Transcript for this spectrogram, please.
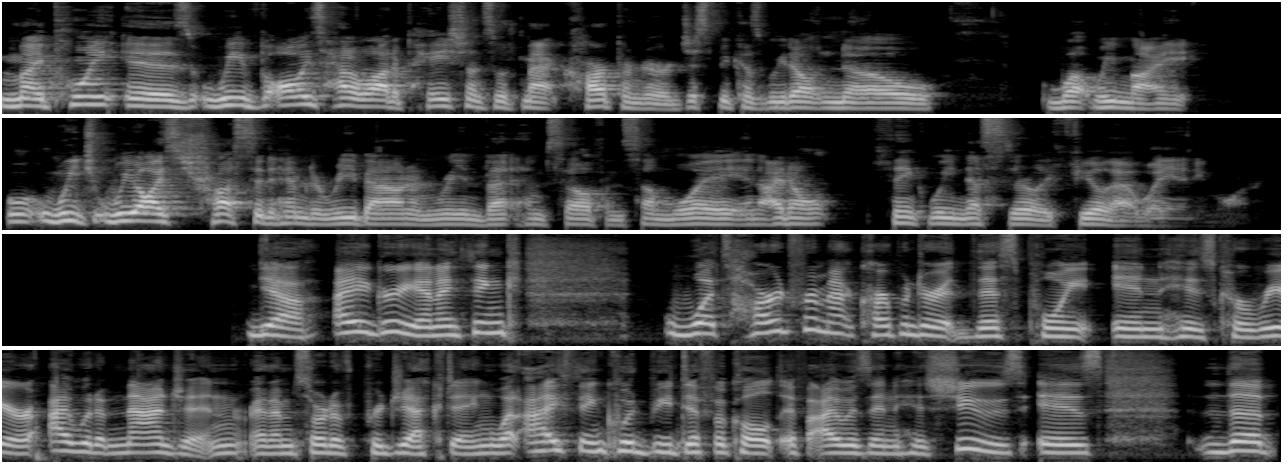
my point is, we've always had a lot of patience with Matt Carpenter just because we don't know what we might. We we always trusted him to rebound and reinvent himself in some way, and I don't think we necessarily feel that way anymore. Yeah, I agree, and I think what's hard for Matt Carpenter at this point in his career, I would imagine, and I'm sort of projecting what I think would be difficult if I was in his shoes, is the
